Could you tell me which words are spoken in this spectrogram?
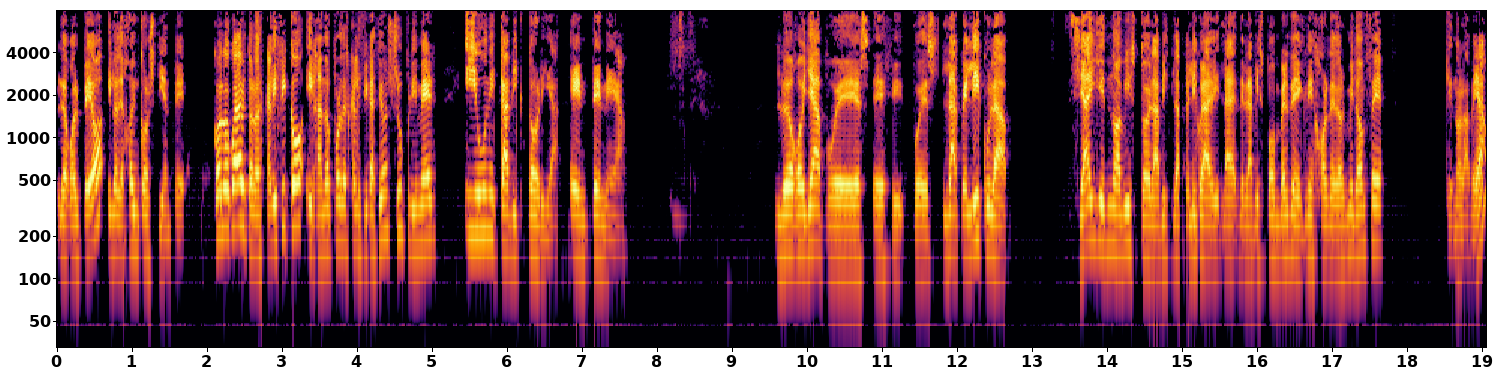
le golpeó y lo dejó inconsciente. Con lo cual el árbitro lo descalificó y ganó por descalificación su primer y única victoria en TNA. Luego ya, pues, pues la película, si alguien no ha visto la, película de la, del avispón verde de Greenhorn de 2011, que no la vea,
